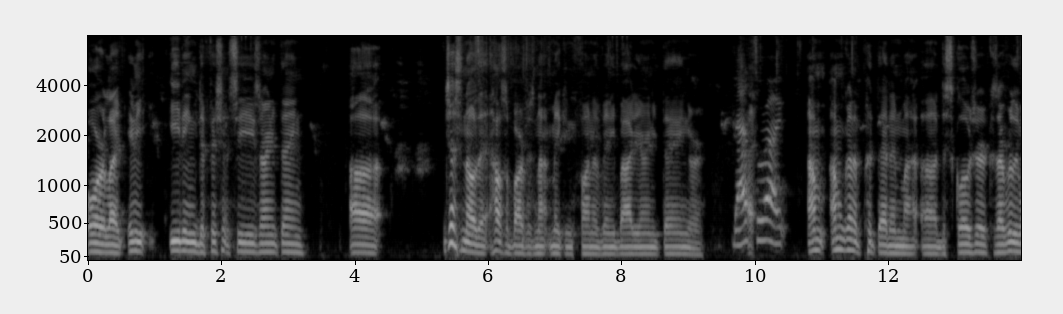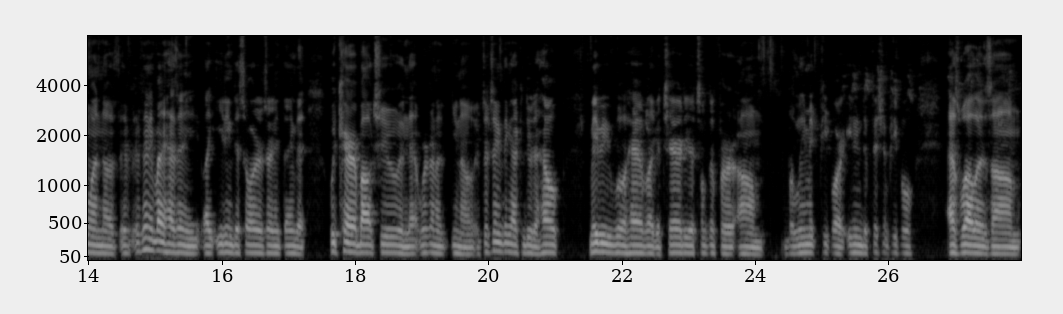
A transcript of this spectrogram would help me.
or like any eating deficiencies or anything, uh, just know that House of Barf is not making fun of anybody or anything. Or That's right. I'm I'm gonna put that in my uh, disclosure because I really want to know if, if if anybody has any like eating disorders or anything that we care about you and that we're gonna you know if there's anything I can do to help. Maybe we'll have like a charity or something for um, bulimic people or eating deficient people as well as um,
